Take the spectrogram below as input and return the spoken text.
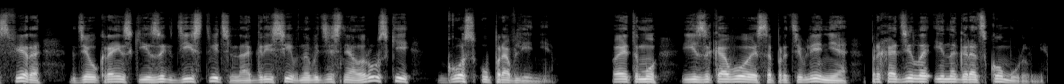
сфера, где украинский язык действительно агрессивно вытеснял русский — госуправление. Поэтому языковое сопротивление проходило и на городском уровне.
